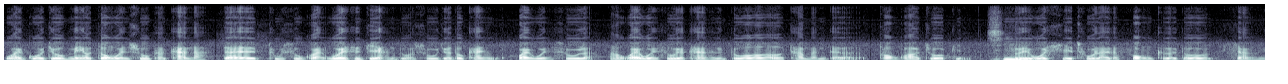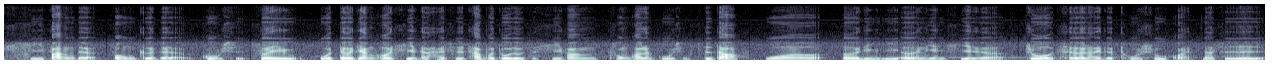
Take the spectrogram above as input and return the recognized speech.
外国就没有中文书可看啦、啊，在图书馆我也是借很多书，就都看外文书了啊。外文书也看很多他们的童话作品，所以我写出来的风格都。像西方的风格的故事，所以我得奖后写的还是差不多都是西方童话的故事。直到我二零一二年写了《坐车来的图书馆》，那是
